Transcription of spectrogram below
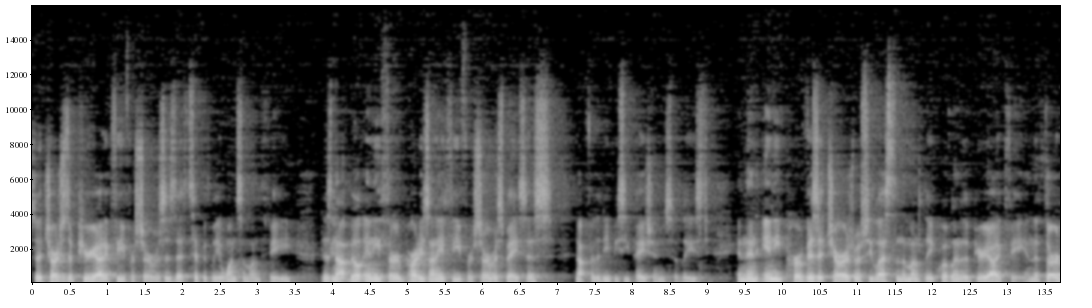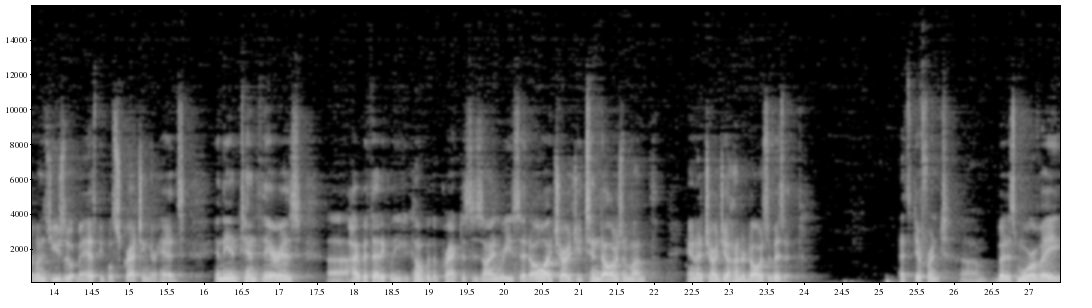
So, it charges a periodic fee for services, that's typically a once a month fee, does not bill any third parties on a fee for service basis, not for the DPC patients at least. And then any per visit charge must be less than the monthly equivalent of the periodic fee. And the third one is usually what has people scratching their heads and the intent there is, uh, hypothetically, you could come up with a practice design where you said, oh, I charge you $10 a month and I charge you $100 a visit. That's different, um, but it's more of a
